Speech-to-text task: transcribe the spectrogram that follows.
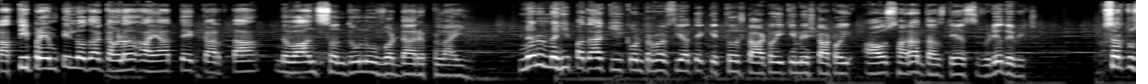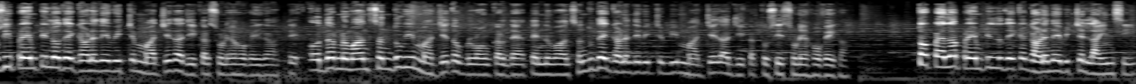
ਰਾਤੀ ਪ੍ਰੇਮ ਢਿੱਲੋਂ ਦਾ ਗਾਣਾ ਆਇਆ ਤੇ ਕਰਤਾ ਨਵਾਨ ਸੰਧੂ ਨੂੰ ਵੱਡਾ ਰਿਪਲਾਈ। ਇਹਨਾਂ ਨੂੰ ਨਹੀਂ ਪਤਾ ਕੀ ਕੰਟਰੋਵਰਸੀ ਆ ਤੇ ਕਿੱਥੋਂ ਸਟਾਰਟ ਹੋਈ ਕਿਵੇਂ ਸਟਾਰਟ ਹੋਈ। ਆਓ ਸਾਰਾ ਦੱਸਦੇ ਹਾਂ ਇਸ ਵੀਡੀਓ ਦੇ ਵਿੱਚ। ਅਕਸਰ ਤੁਸੀਂ ਪ੍ਰੇਮ ਢਿੱਲੋਂ ਦੇ ਗਾਣੇ ਦੇ ਵਿੱਚ ਮਾਝੇ ਦਾ ਜ਼ਿਕਰ ਸੁਣਿਆ ਹੋਵੇਗਾ ਤੇ ਉਧਰ ਨਵਾਨ ਸੰਧੂ ਵੀ ਮਾਝੇ ਤੋਂ ਬਿਲੋਂਗ ਕਰਦਾ ਹੈ ਤੇ ਨਵਾਨ ਸੰਧੂ ਦੇ ਗਾਣੇ ਦੇ ਵਿੱਚ ਵੀ ਮਾਝੇ ਦਾ ਜ਼ਿਕਰ ਤੁਸੀਂ ਸੁਣਿਆ ਹੋਵੇਗਾ। ਤੋਂ ਪਹਿਲਾਂ ਪ੍ਰੇਮ ਢਿੱਲੋਂ ਦੇ ਇੱਕ ਗਾਣੇ ਦੇ ਵਿੱਚ ਲਾਈਨ ਸੀ।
